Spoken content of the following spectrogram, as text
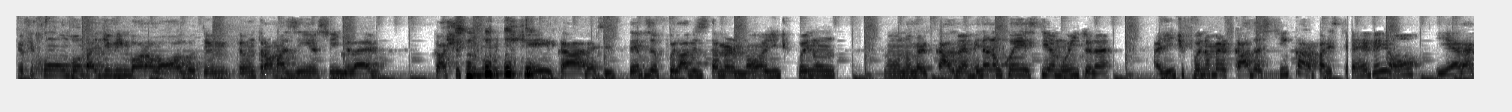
eu fico com vontade de vir embora logo. Eu tenho, tenho um traumazinho assim de leve. Porque eu acho tudo muito cheio, cara. Esses tempos eu fui lá visitar meu irmão, a gente foi num, num, no mercado, minha mina não conhecia muito, né? A gente foi no mercado assim, cara, parecia Réveillon. E era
